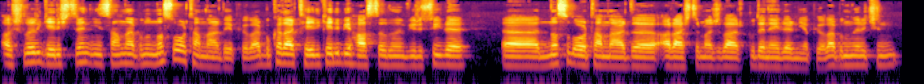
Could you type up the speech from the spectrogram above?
aşıları geliştiren insanlar bunu nasıl ortamlarda yapıyorlar? Bu kadar tehlikeli bir hastalığın virüsüyle e, nasıl ortamlarda araştırmacılar bu deneylerini yapıyorlar? Bunlar için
